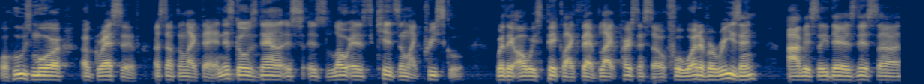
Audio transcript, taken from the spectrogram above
or who's more aggressive or something like that. And this goes down as, as low as kids in like preschool, where they always pick like that black person. So for whatever reason, obviously there's this uh,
